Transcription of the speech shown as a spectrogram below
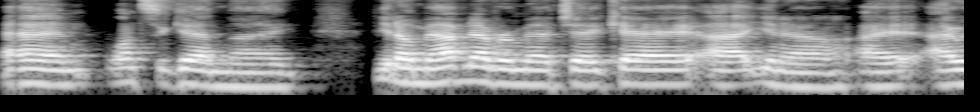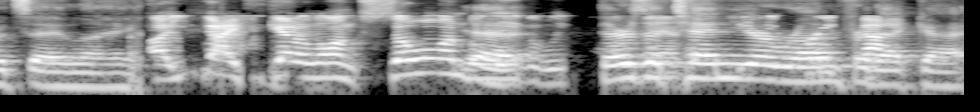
And once again, like, you know, I've never met JK. Uh, you know, I, I would say like Oh, you guys get along so unbelievably. there's a 10 year run for guy. that guy.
